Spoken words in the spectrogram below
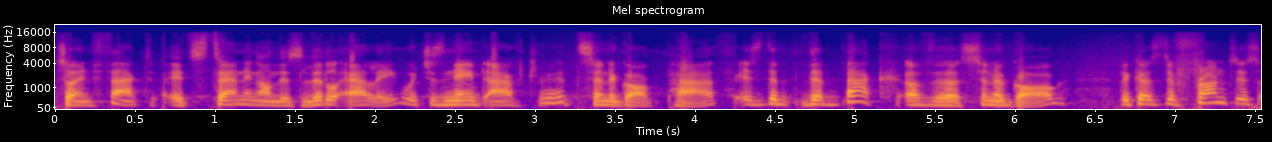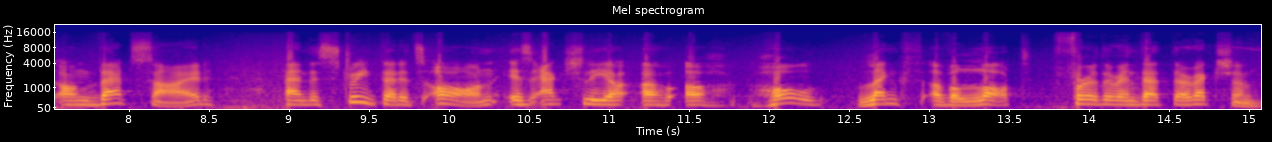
So in fact, it's standing on this little alley, which is named after it, Synagogue Path, is the, the back of the synagogue, because the front is on that side and the street that it's on is actually a, a, a, whole length of a lot further in that direction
